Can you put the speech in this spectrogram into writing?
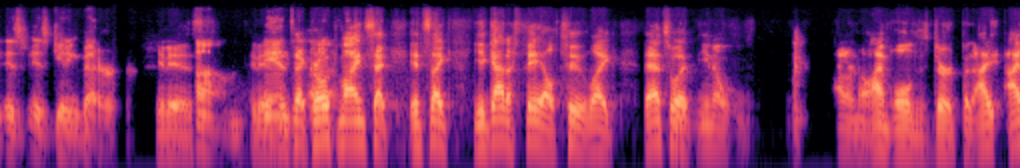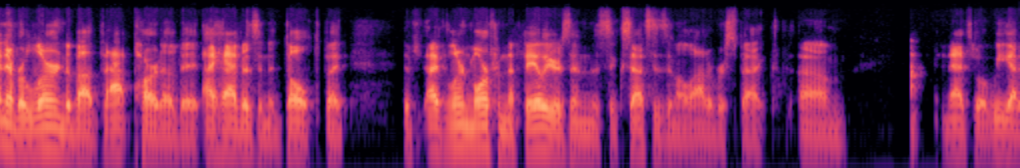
Is is getting better. It is. Um, it is. And, it's that growth uh, mindset. It's like you got to fail too. Like that's what you know. I don't know. I'm old as dirt, but I I never learned about that part of it. I have as an adult, but the, I've learned more from the failures than the successes in a lot of respects. Um, and that's what we got.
